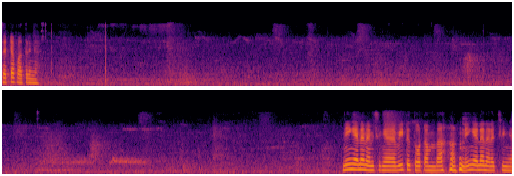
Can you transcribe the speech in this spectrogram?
செட்டை பார்த்துருங்க. நீங்கள் என்ன நினச்சிங்க? வீட்டு தோட்டம் தான் நீங்கள் என்ன நினச்சிங்க?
